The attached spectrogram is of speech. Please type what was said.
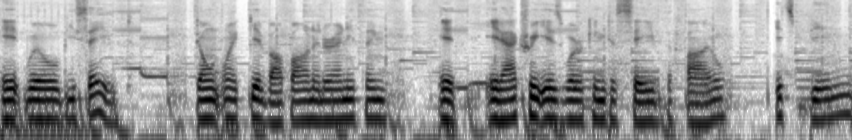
it will be saved. Don't like give up on it or anything. It it actually is working to save the file. It's been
